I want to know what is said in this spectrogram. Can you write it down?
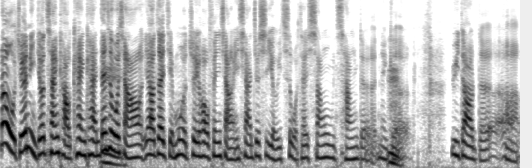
那我觉得你就参考看看，但是我嗯想要要在节目的最后分享一下，就是有一次我在商务舱的那个嗯遇到的呃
